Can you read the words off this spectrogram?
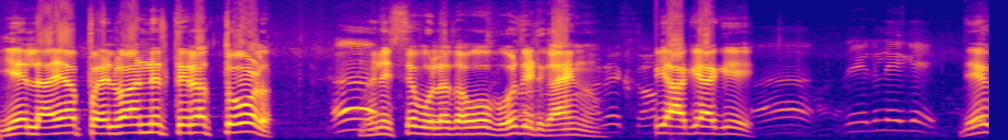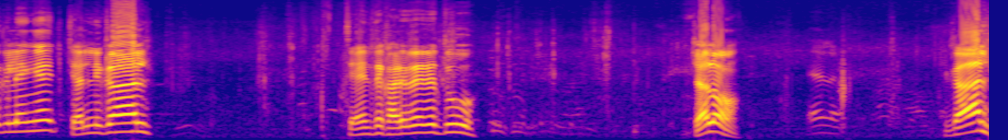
ये लाया पहलवान ने तेरा तोड़। हाँ। मैंने इससे बोला था वो बहुत हिटकाएँगे ये आगे आगे। हाँ, देख लेंगे। देख लेंगे। चल निकाल। चैन से खड़े रह तू। चलो। चलो। निकाल।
